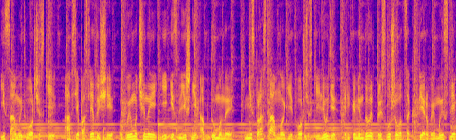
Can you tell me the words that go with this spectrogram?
и самые творческие, а все последующие вымученные и излишне обдуманные. Неспроста многие творческие люди рекомендуют прислушиваться к первой мысли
